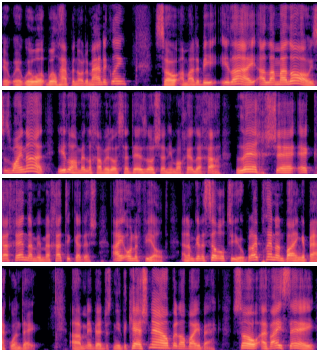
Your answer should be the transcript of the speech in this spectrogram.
it, it will, will happen automatically. So Amadabi Ilai alamalo. He says, why not? I own a field and I'm going to sell it to you, but I plan on buying it back one day. Uh, maybe I just need the cash now, but I'll buy it back. So if I say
